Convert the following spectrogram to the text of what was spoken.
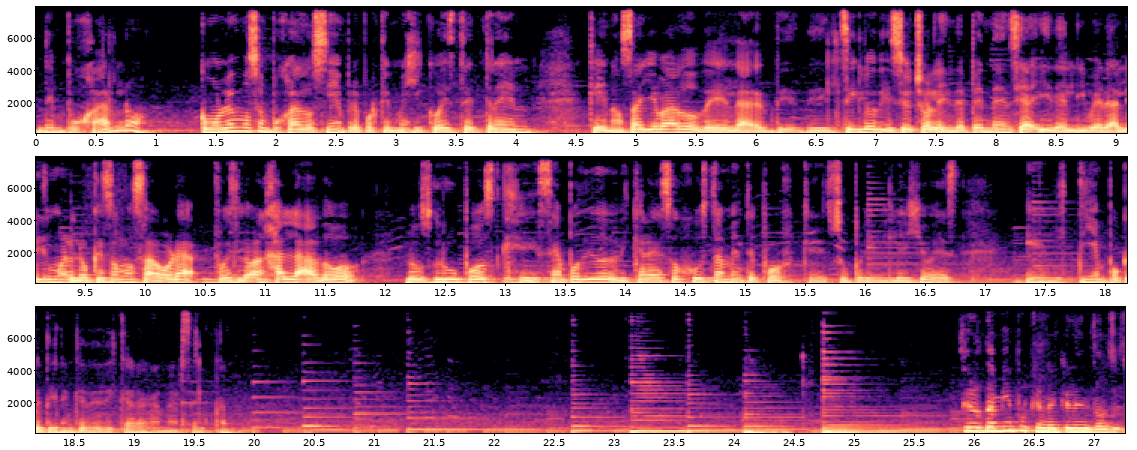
de empujarlo, como lo hemos empujado siempre, porque en México este tren que nos ha llevado de del siglo XVIII a la independencia y del liberalismo a lo que somos ahora, pues lo han jalado los grupos que se han podido dedicar a eso justamente porque su privilegio es el tiempo que tienen que dedicar a ganarse el pan. Pero también porque en aquel entonces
